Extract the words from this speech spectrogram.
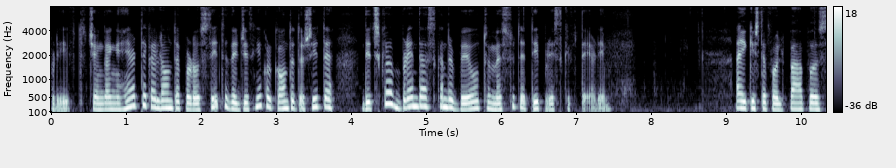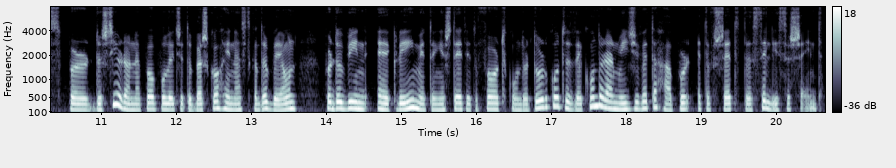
prift, që nganjëherë tejkalonte porositë dhe gjithnjë kërkonte të shihte diçka brenda Skënderbeut me sytë e tij prej skifteri. Ai i kishte folur papës për dëshirën e popullit që të bashkohej nën Skënderbeun për dobinë e krijimit të një shteti të fortë kundër Turkut dhe kundër armiqve të hapur e të fshehtë të Selisë së Shenjtë.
